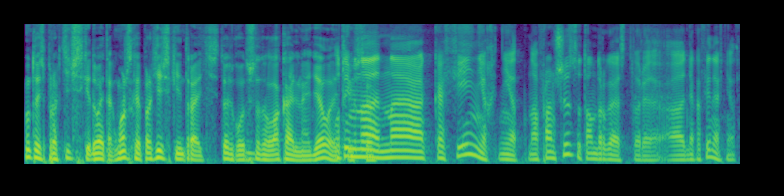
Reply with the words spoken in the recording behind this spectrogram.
Ну, то есть практически, давай так, можно сказать, практически не тратить. Только вот что-то локальное делаете. Вот именно все. на кофейнях нет, на франшизу там другая история, а для кофейнях нет.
